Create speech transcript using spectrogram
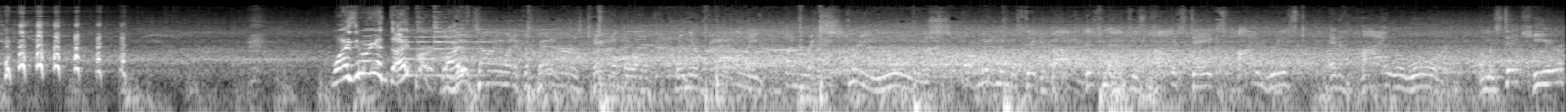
Why is he wearing a diaper? Why? No telling what a competitor is capable of when they're battling under extreme rules. Oh, make no mistake about it. This match is high high risk, and high reward. A mistake here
